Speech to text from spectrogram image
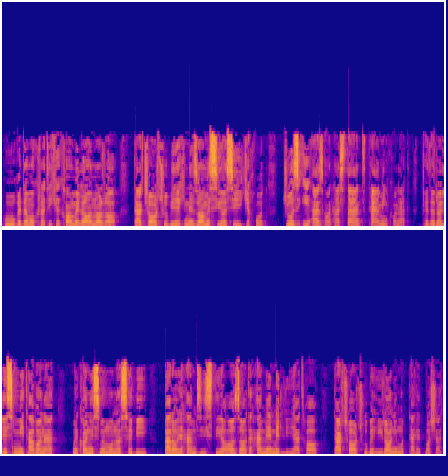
حقوق دموکراتیک کامل آنان را در چارچوب یک نظام سیاسی که خود جزئی از آن هستند تأمین کند. فدرالیسم می تواند مکانیسم مناسبی برای همزیستی آزاد همه ملیت ها در چارچوب ایرانی متحد باشد.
